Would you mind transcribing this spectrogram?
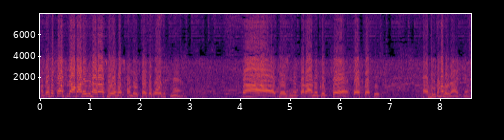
まあ、どうせ壊しで暴れるなら、それを持ち込んで打ちたいところですね。さあ、政治抜からめくって、壊し壊し。さあ、フリートハードルじゃないですね。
